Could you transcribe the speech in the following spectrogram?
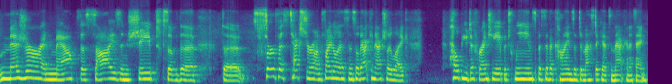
measure and map the size and shapes of the the surface texture on phytoliths. And so that can actually like help you differentiate between specific kinds of domesticates and that kind of thing.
